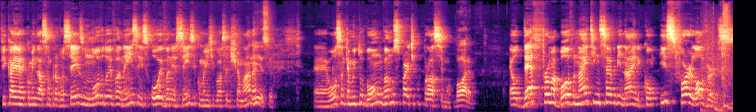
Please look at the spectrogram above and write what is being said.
Fica aí a recomendação pra vocês, o novo do Evanescence, ou Evanescence, como a gente gosta de chamar, né? Isso, É, ouçam que é muito bom. Vamos partir pro próximo. bora. É o Death from Above 1979 com Is for Lovers.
